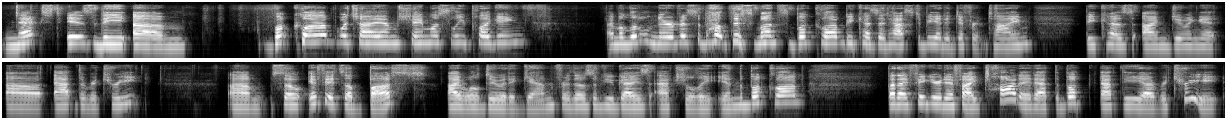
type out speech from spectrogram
Next is the um, book club, which I am shamelessly plugging. I'm a little nervous about this month's book club because it has to be at a different time because I'm doing it uh, at the retreat. Um, so if it's a bust, I will do it again for those of you guys actually in the book club. But I figured if I taught it at the book at the uh, retreat,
